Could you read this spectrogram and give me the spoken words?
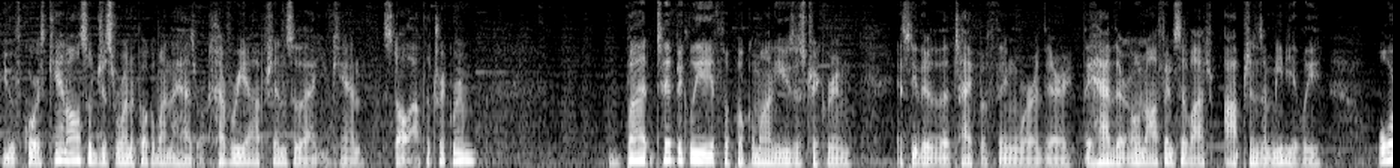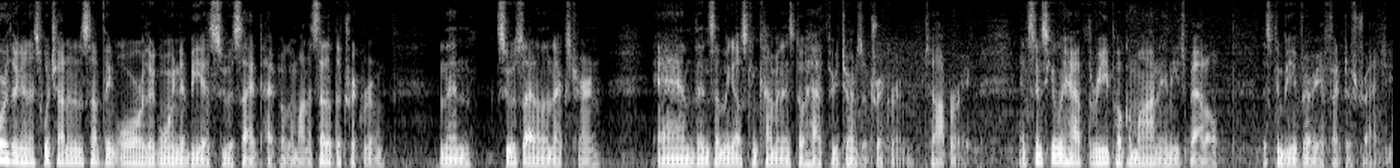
you of course can also just run a Pokemon that has recovery options so that you can stall out the Trick Room. But typically if the Pokemon uses Trick Room, it's either the type of thing where they they have their own offensive op options immediately, or they're going to switch out into something, or they're going to be a suicide type Pokemon and set up the Trick Room, and then suicide on the next turn, and then something else can come in and still have three turns of Trick Room to operate. And since you only have three Pokemon in each battle, this can be a very effective strategy.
